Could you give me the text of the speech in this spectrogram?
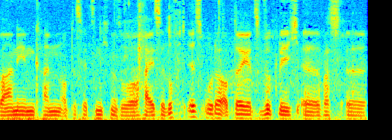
wahrnehmen kann, ob das jetzt nicht nur so heiße Luft ist oder ob da jetzt wirklich äh, was äh,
